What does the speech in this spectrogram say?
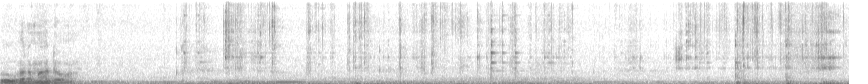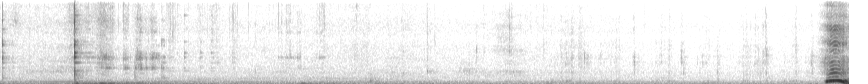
Ooh, what am I doing? Hmm.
